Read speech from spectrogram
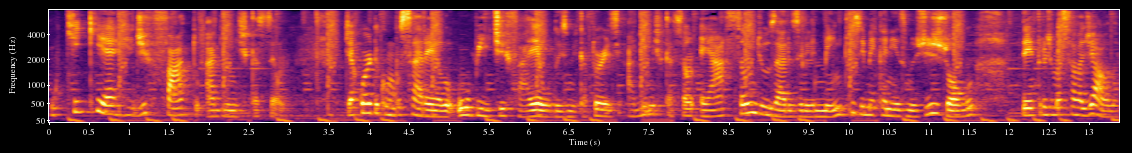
O que, que é de fato a gamificação? De acordo com Bussarello, Ubi e Fael, 2014, a gamificação é a ação de usar os elementos e mecanismos de jogo dentro de uma sala de aula,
